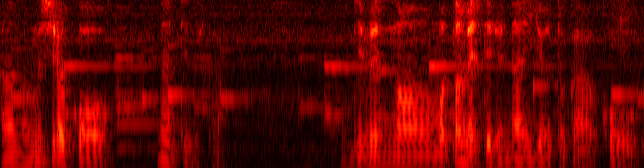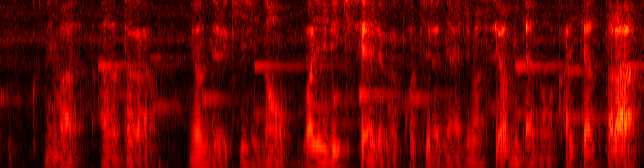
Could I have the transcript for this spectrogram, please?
あのむしろこうなんていうんですか自分の求めてる内容とかこう今あなたが読んでる記事の割引セールがこちらにありますよみたいなのが書いてあったら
